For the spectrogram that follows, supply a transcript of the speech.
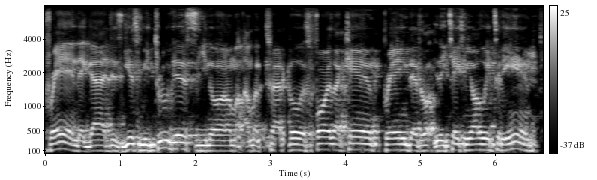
praying that God just gets me through this. You know, I'm I'm gonna try to go as far as I can, praying that He takes me all the way to the end.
